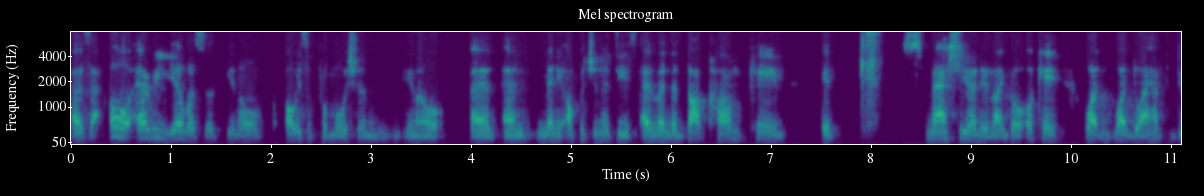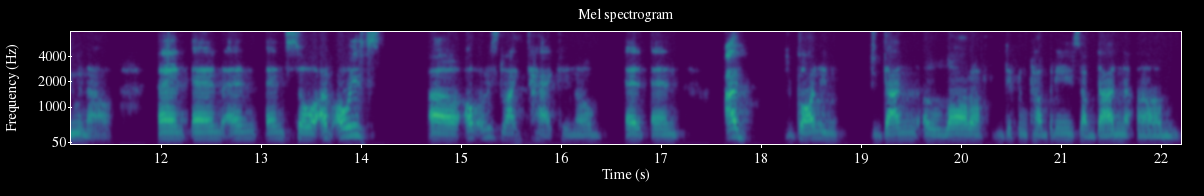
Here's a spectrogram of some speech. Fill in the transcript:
I was like, oh, every year was a, you know, always a promotion, you know, and, and many opportunities. And when the dot com came, it smashed you and you like go, okay, what what do I have to do now? And and and and so I've always uh I've always liked tech, you know, and and I've gone into done a lot of different companies. I've done um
